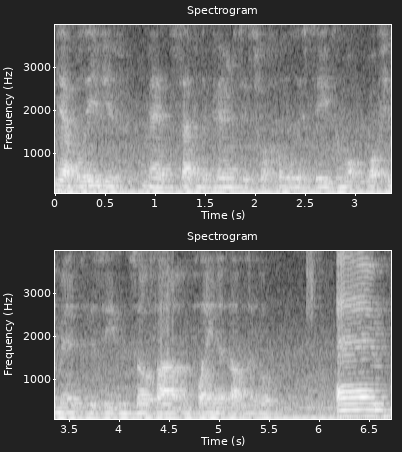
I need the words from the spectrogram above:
Yeah, I believe you've made seven appearances for Hull this season. What, what have you made to the season so far and playing at that level? Um,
